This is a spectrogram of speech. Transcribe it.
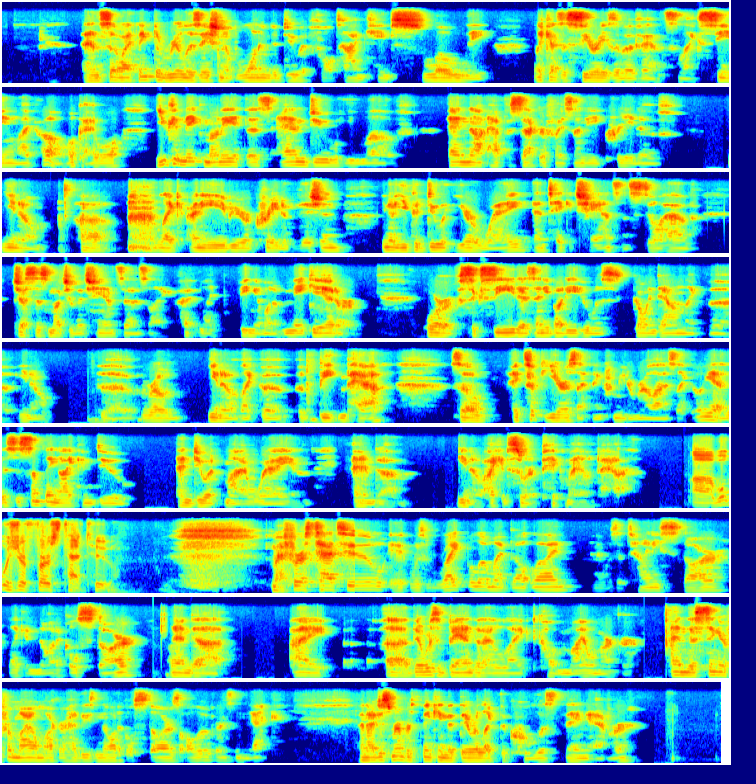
And so I think the realization of wanting to do it full time came slowly, like as a series of events, like seeing like, oh, okay, well, you can make money at this and do what you love and not have to sacrifice any creative, you know, uh, like any of your creative vision. You know, you could do it your way and take a chance and still have just as much of a chance as like like being able to make it or or succeed as anybody who was going down like the you know the road, you know, like the, the beaten path. So it took years, I think, for me to realize, like, oh yeah, this is something I can do and do it my way, and and um, you know, I can sort of pick my own path. Uh, what was your first tattoo? My first tattoo, it was right below my belt line, and it was a tiny star, like a nautical star. And uh, I, uh, there was a band that I liked called Milemarker, and the singer from Milemarker had these nautical stars all over his neck. And I just remember thinking that they were like the coolest thing ever.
